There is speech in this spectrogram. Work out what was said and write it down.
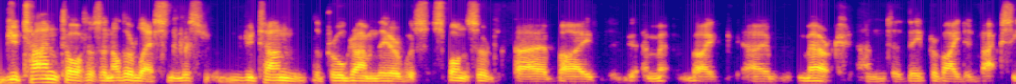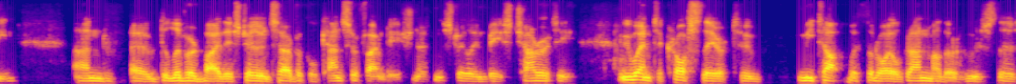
Bhutan taught us another lesson. This Bhutan, the program there was sponsored uh, by by uh, Merck, and they provided vaccine and uh, delivered by the Australian Cervical Cancer Foundation, an Australian-based charity. We went across there to meet up with the royal grandmother, who's the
